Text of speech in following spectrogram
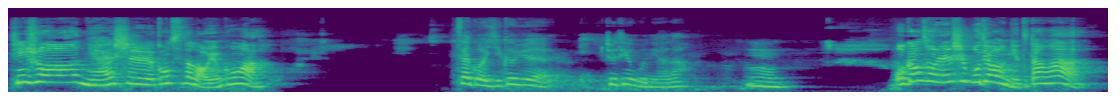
听说你还是公司的老员工啊？再过一个月就第五年了。嗯，我刚从人事部调了你的档案，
